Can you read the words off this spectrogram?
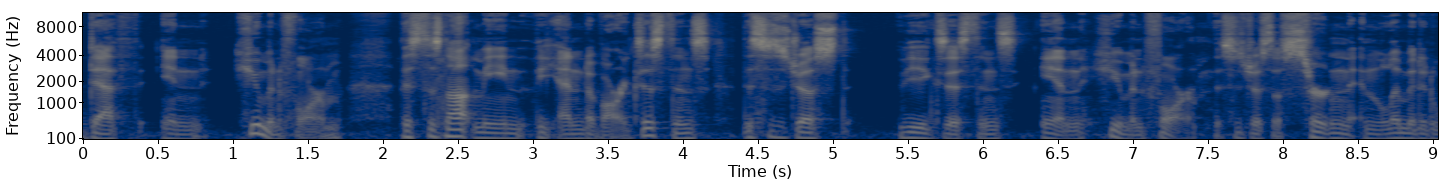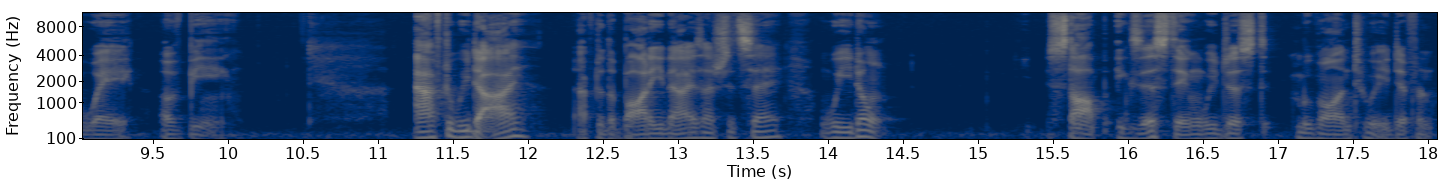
death in human form, this does not mean the end of our existence. This is just the existence in human form. This is just a certain and limited way of being. After we die, after the body dies, I should say, we don't stop existing. We just move on to a different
